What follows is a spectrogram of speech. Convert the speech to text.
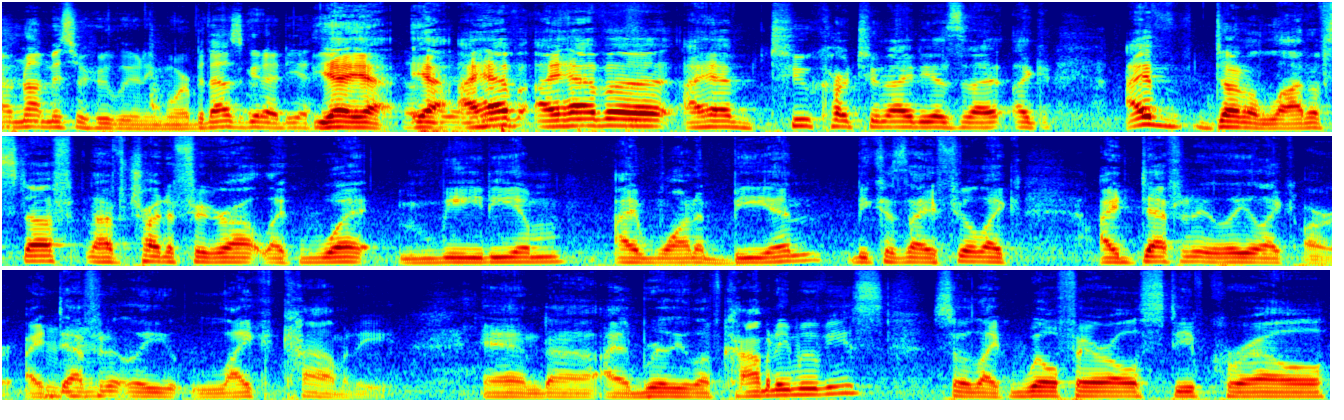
I'm not Mr. Hulu anymore, but that was a good idea. yeah, yeah, yeah. I have I have a I have two cartoon ideas that I like. I've done a lot of stuff, and I've tried to figure out like what medium I want to be in because I feel like I definitely like art. I Mhm. definitely like comedy, and uh, I really love comedy movies. So like Will Ferrell, Steve Carell,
